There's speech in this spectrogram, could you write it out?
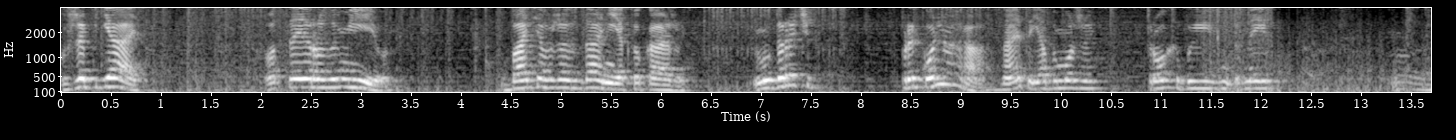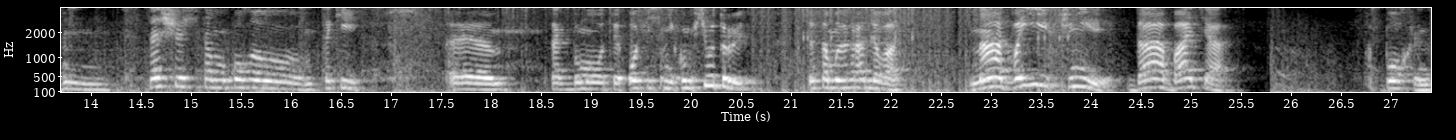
Вже п'ять! Оце я розумію. Батя вже в зданні, як то кажуть. Ну, до речі, прикольна гра. Знаєте, я би може трохи би в неї. Це щось там у кого такі, е, так би мовити, офісні комп'ютери. Це саме гра для вас. На двоїх чи ні? Да, батя. А похрен.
